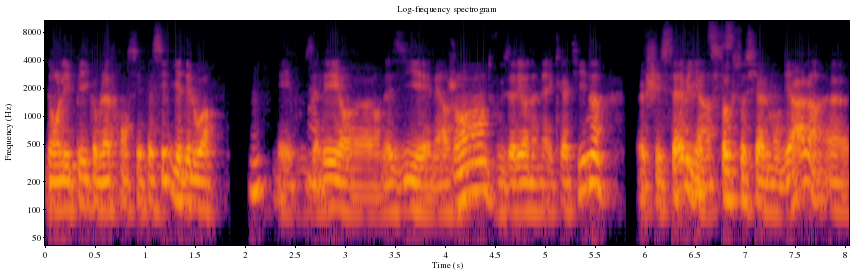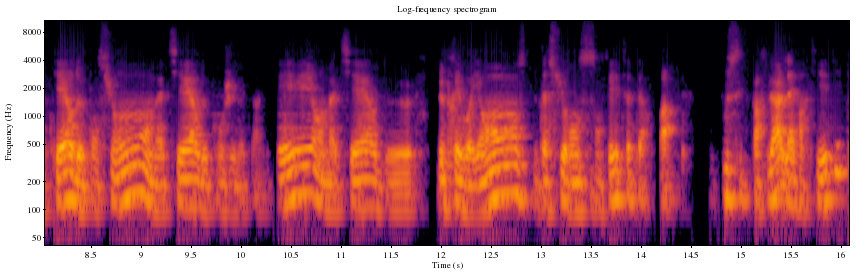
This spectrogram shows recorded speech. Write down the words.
Dans les pays comme la France, c'est facile, il y a des lois. Mhm. Mais vous Ouais. allez euh, en Asie émergente, vous allez en Amérique latine, euh, Chez SEB, il y a un socle social mondial euh, en matière de pension, en matière de congé maternité, en matière de, de prévoyance, d'assurance santé, etc. Voilà. Toute cette partie-là, la partie éthique.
